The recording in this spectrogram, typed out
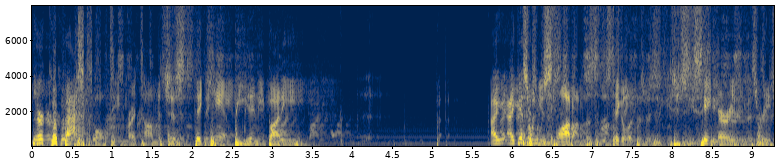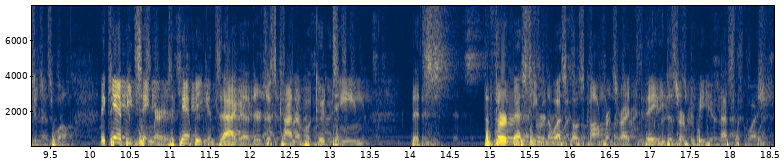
They're a good basketball team, right, Tom? It's just they can't beat anybody. I, I guess when you slot them, let's, let's take a look at this. You see St. Mary's in this region as well. They can't beat St. Mary's. They can't beat Gonzaga. They're just kind of a good team that's the third best team in the West Coast Conference, right? Do they even deserve to be here? That's the question.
